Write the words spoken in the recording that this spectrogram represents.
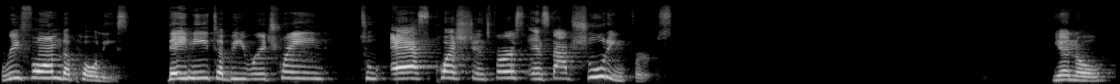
Reform the police. They need to be retrained to ask questions first and stop shooting first. You know.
